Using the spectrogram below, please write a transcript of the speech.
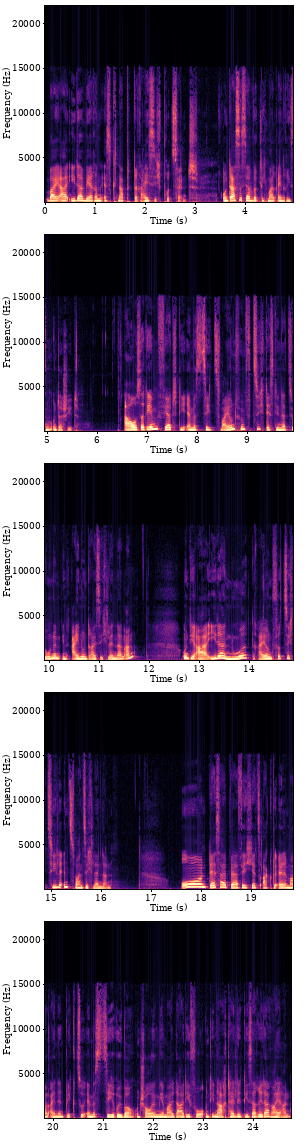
Bei AIDA wären es knapp 30%. Und das ist ja wirklich mal ein Riesenunterschied. Außerdem fährt die MSC 52 Destinationen in 31 Ländern an und die AIDA nur 43 Ziele in 20 Ländern. Und deshalb werfe ich jetzt aktuell mal einen Blick zu MSC rüber und schaue mir mal da die Vor- und die Nachteile dieser Reederei an.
